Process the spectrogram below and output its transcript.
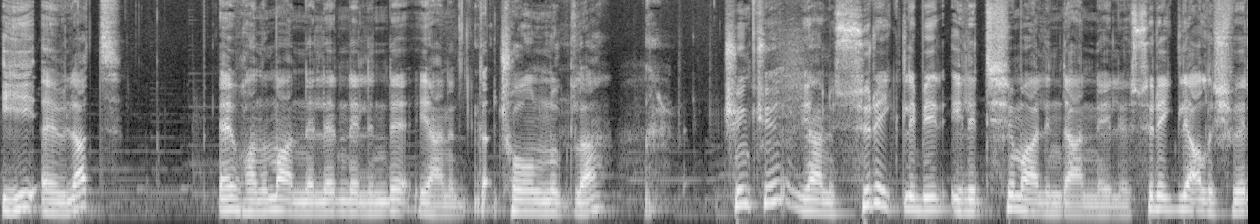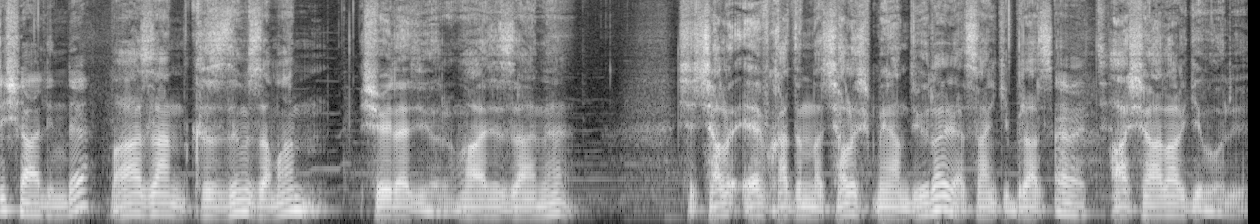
iyi evlat ev hanımı annelerin elinde yani çoğunlukla. Çünkü yani sürekli bir iletişim halinde anneyle, sürekli alışveriş halinde. Bazen kızdığım zaman şöyle diyorum acizane. İşte çalı, ev kadınla çalışmayan diyorlar ya sanki biraz Evet. aşağılar gibi oluyor.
